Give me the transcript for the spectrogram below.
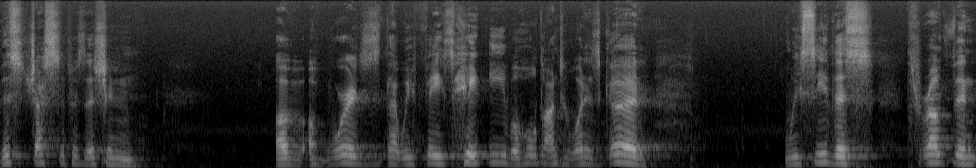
This juxtaposition of, of words that we face hate evil, hold on to what is good. We see this throughout the,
